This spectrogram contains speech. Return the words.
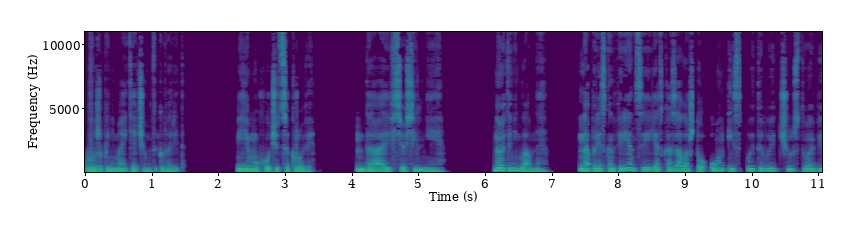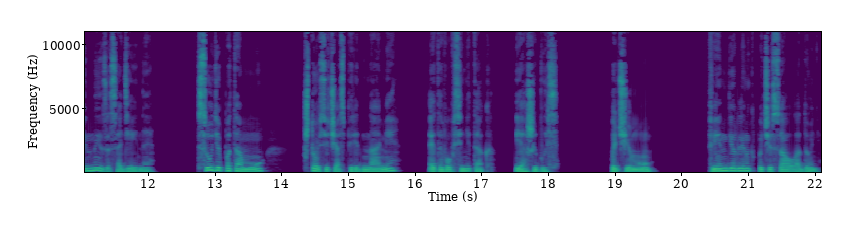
Вы же понимаете, о чем это говорит? Ему хочется крови. Да, и все сильнее. Но это не главное. На пресс-конференции я сказала, что он испытывает чувство вины за содеянное. Судя по тому, что сейчас перед нами, это вовсе не так. Я ошиблась. Почему? Фингерлинг почесал ладонь.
